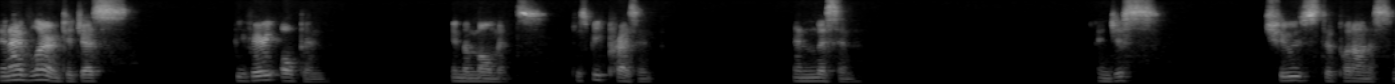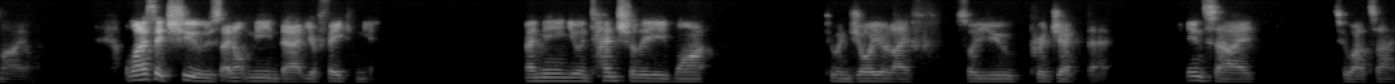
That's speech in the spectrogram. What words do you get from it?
and I've learned to just be very open in the moments. Just be present and listen, and just choose to put on a smile. When I say choose, I don't mean that you're faking it. I mean you intentionally want to enjoy your life, so you project that inside to outside.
